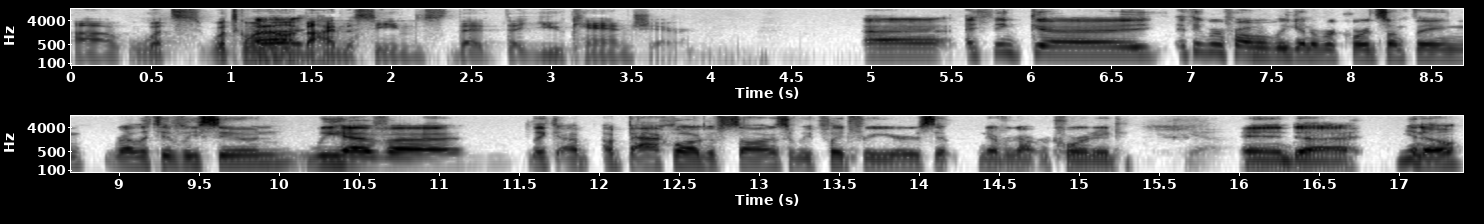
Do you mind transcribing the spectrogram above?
uh, what's what's going uh, on behind the scenes that that you can share? Uh, I think uh, I think we're probably going to record something relatively soon. We have uh, like a, a, backlog of songs that we played for years that never got recorded. Yeah, and uh, you know,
